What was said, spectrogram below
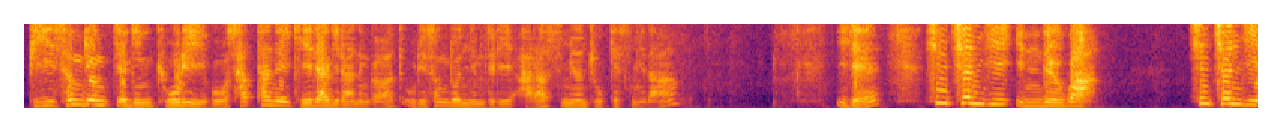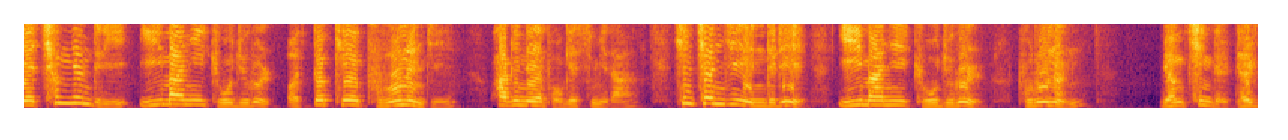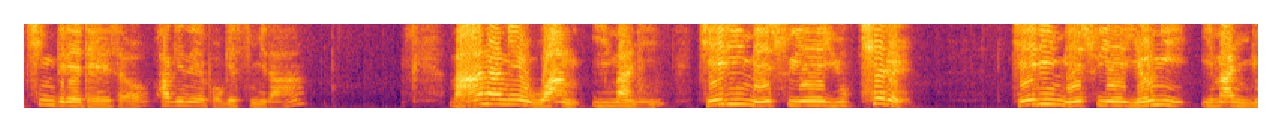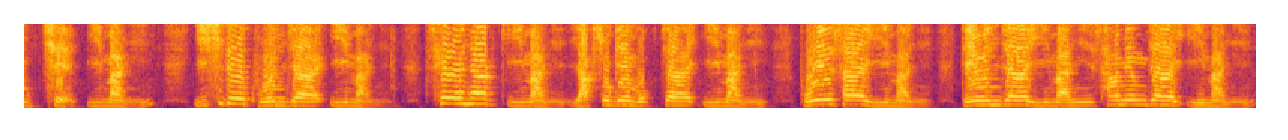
비성경적인 교리이고 사탄의 계략이라는 것 우리 성도님들이 알았으면 좋겠습니다. 이제 신천지인들과 신천지의 청년들이 이만희 교주를 어떻게 부르는지 확인해 보겠습니다. 신천지인들이 이만희 교주를 부르는 명칭들, 별칭들에 대해서 확인해 보겠습니다. 만왕의 왕 이만희, 재림예수의 육체를 재림예수의 영이 임한 육체 이만희, 이 시대 구원자 이만희, 새언약 이만희, 약속의 목자 이만희, 보혜사 이만희, 대언자 이만희, 사명자 이만희,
